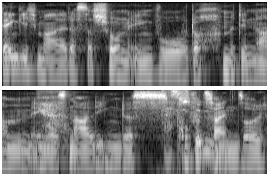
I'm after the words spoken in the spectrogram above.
denke ich mal, dass das schon irgendwo doch mit den Namen irgendwas Naheliegendes das prophezeien soll.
